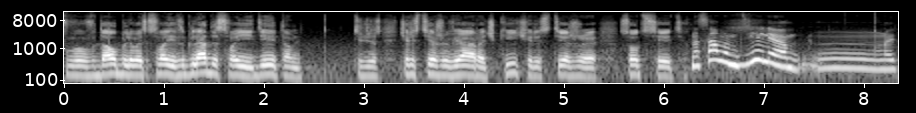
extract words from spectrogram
вдалбливать свои взгляды, свои идеи там через, через те же VR-очки, через те же соцсети? На самом деле,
